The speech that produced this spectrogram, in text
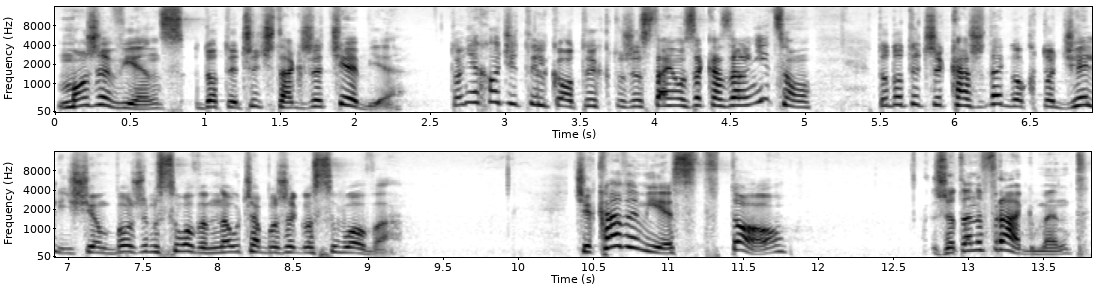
może więc dotyczyć także ciebie. To nie chodzi tylko o tych, którzy stają za kazalnicą, to dotyczy każdego, kto dzieli się Bożym Słowem, naucza Bożego Słowa. Ciekawym jest to, że ten fragment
